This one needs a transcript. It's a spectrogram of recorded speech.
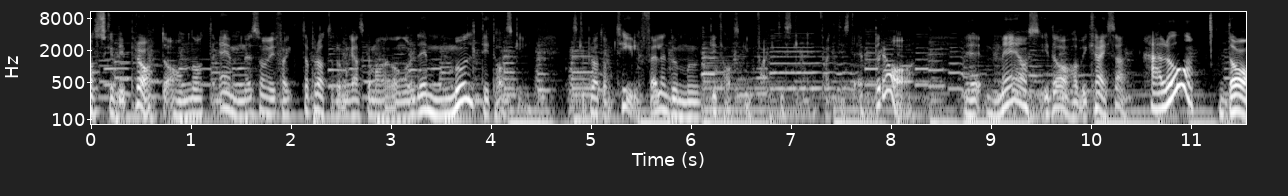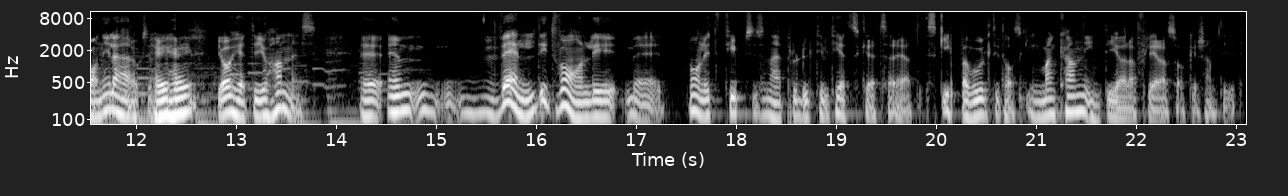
idag ska vi prata om något ämne som vi faktiskt har pratat om ganska många gånger och det är multitasking. Vi ska prata om tillfällen då multitasking faktiskt, faktiskt är bra. Eh, med oss idag har vi Kajsa. Hallå! Daniel är här också. Hej, hej. Jag heter Johannes. Eh, en väldigt vanlig eh, vanligt tips i sådana här produktivitetskretsar är att skippa multitasking. Man kan inte göra flera saker samtidigt.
